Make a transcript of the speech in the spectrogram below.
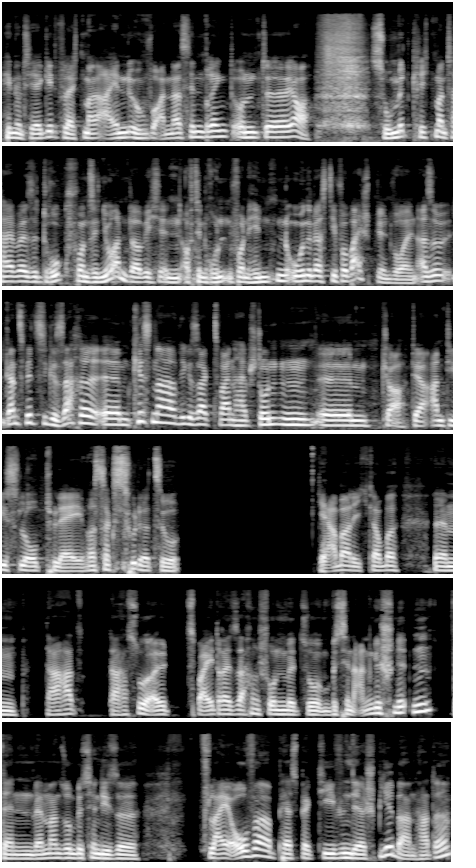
hin und her geht, vielleicht mal einen irgendwo anders hinbringt. Und äh, ja, somit kriegt man teilweise Druck von Senioren, glaube ich, in, auf den Runden von hinten, ohne dass die vorbeispielen wollen. Also ganz witzige Sache. Ähm, Kissner, wie gesagt, zweieinhalb Stunden. Ähm, tja, der Anti-Slow-Play. Was sagst du dazu? Ja, aber ich glaube, ähm, da hat da hast du halt zwei, drei Sachen schon mit so ein bisschen angeschnitten. Denn wenn man so ein bisschen diese Flyover-Perspektiven der Spielbahn hatte,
